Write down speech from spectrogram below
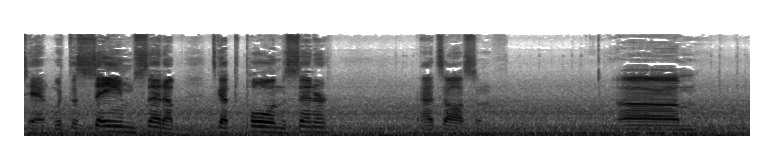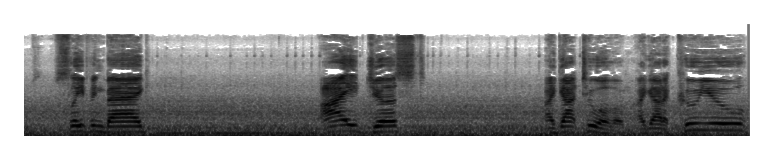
tent with the same setup. It's got the pole in the center. That's awesome. Um, sleeping bag. I just I got two of them. I got a Kuiu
